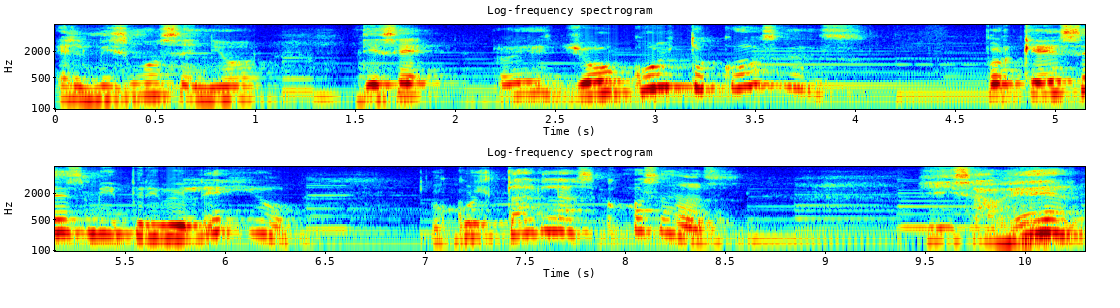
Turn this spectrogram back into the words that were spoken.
el mismo Señor dice, yo oculto cosas, porque ese es mi privilegio, ocultar las cosas y saber,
